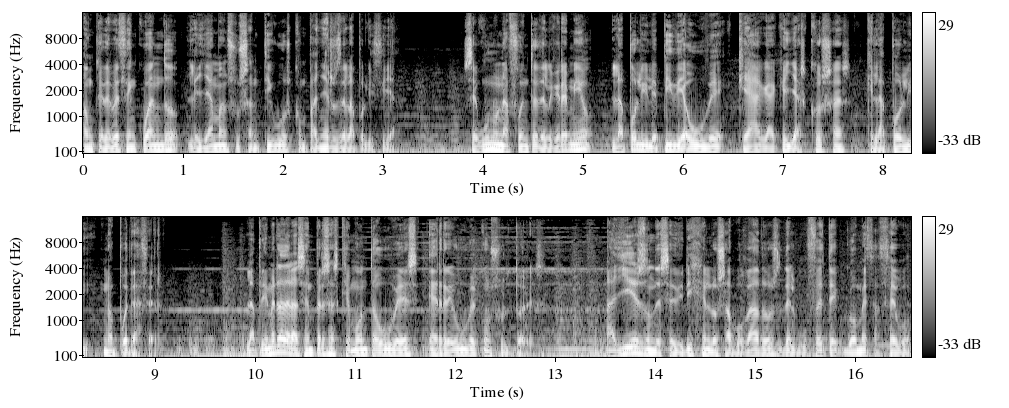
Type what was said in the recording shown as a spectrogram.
aunque de vez en cuando le llaman sus antiguos compañeros de la policía. Según una fuente del gremio, la poli le pide a V que haga aquellas cosas que la poli no puede hacer. La primera de las empresas que monta V es RV Consultores. Allí es donde se dirigen los abogados del bufete Gómez Acebo,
